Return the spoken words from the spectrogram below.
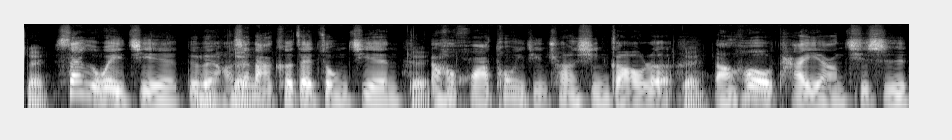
对三个位阶，对不对？好，像达科在中间，对，然后华通已经创新高了，对，然后台阳其实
